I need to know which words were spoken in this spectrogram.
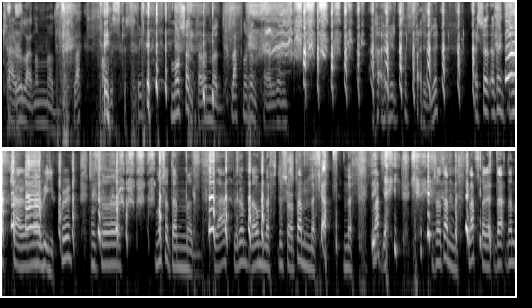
Carolina Mudflap. Faen, disgusting. Nå skjønte jeg det. Mudflap. Nå skjønte jeg det Det er helt forferdelig. Jeg, skjønte, jeg tenkte Carolina Reaper, og så Nå skjønte jeg mudflap, liksom. Det er jo muff. Du skjønner at det er muff, mufflap? Du skjønner at det er mufflap? Den,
